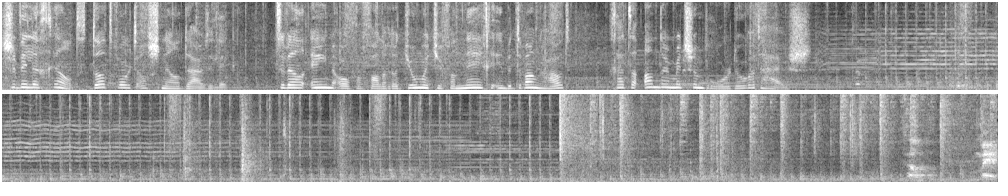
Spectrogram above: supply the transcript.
Ze willen geld, dat wordt al snel duidelijk. Terwijl één overvaller het jongetje van negen in bedwang houdt, gaat de ander met zijn broer door het huis. Help. Mee.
